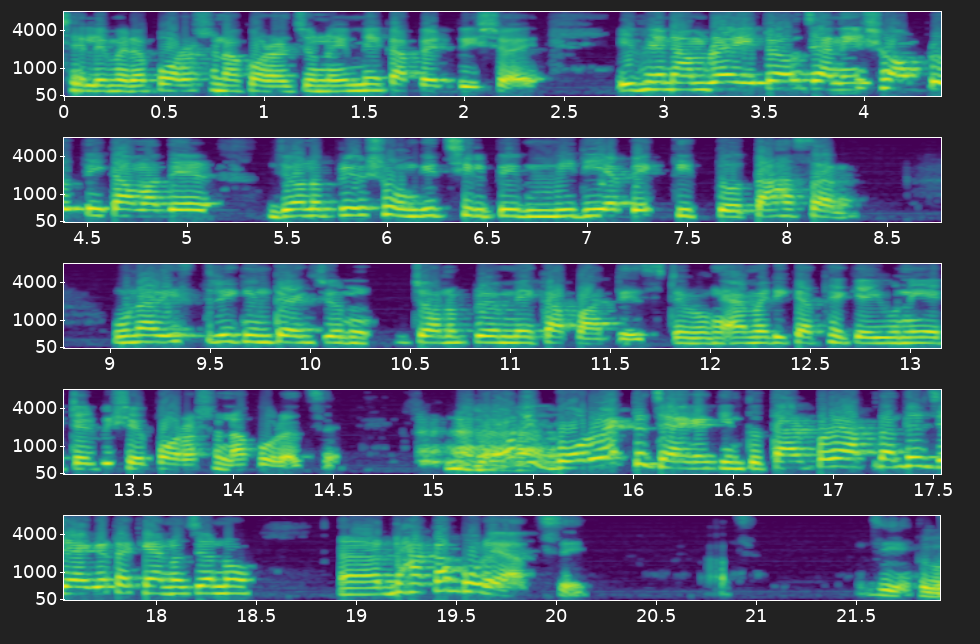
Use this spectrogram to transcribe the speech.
ছেলেমেয়েরা পড়াশোনা করার জন্য এই মেকআপের বিষয়। ইভেন আমরা এটাও জানি সাম্প্রতিক আমাদের জনপ্রিয় সংগীত শিল্পী মিডিয়া ব্যক্তিত্ব তাহসান উনার স্ত্রী কিন্তু একজন জনপ্রিয় মেকআপ আর্টিস্ট এবং আমেরিকা থেকে উনি এটার বিষয়ে পড়াশোনা করেছে। অনেক বড় একটা জায়গা কিন্তু। তারপরে আপনাদের জায়গাটা কেন যেন ঢাকা পড়ে আছে। আচ্ছা জি। তো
